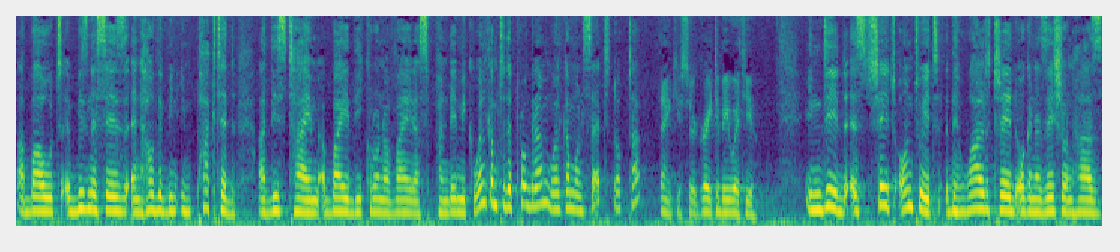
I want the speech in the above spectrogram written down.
about businesses and how they've been impacted at this time by the coronavirus pandemic. Welcome to the program. Welcome on set, Doctor. Thank you, sir. Great to be with you. Indeed, straight onto it, the World Trade Organization has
